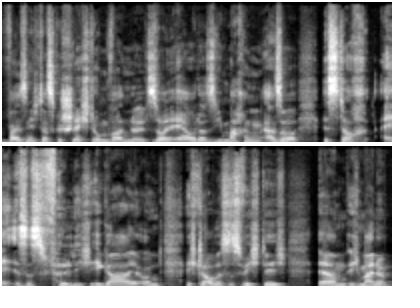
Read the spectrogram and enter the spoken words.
weiß nicht, das Geschlecht umwandelt, soll er oder sie machen. Also ist doch, äh, ist es völlig egal. Und ich glaube, es ist wichtig. Ähm, ich meine,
